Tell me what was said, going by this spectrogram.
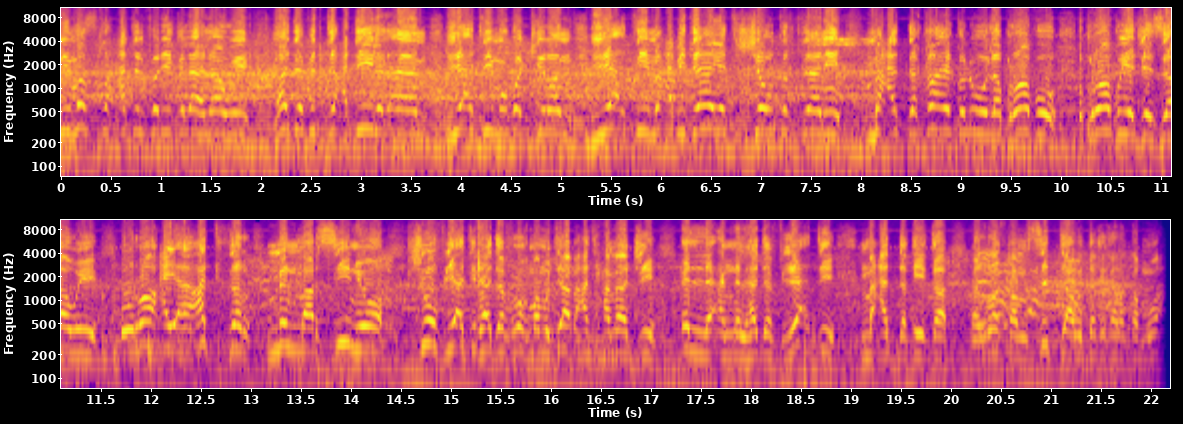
لمصلحة الفريق الأهلاوي. هدف التعديل الآن يأتي مبكرا يأتي مع بداية الشوط الثاني مع الدقائق الأولى. برافو برافو يا جزاوي. وراعي أكثر من مارسينيو. شوف يأتي الهدف رغم متابعة حماجي إلا أن الهدف يأتي مع الدقيقة الرقم ستة أو الدقيقة رقم واحد.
